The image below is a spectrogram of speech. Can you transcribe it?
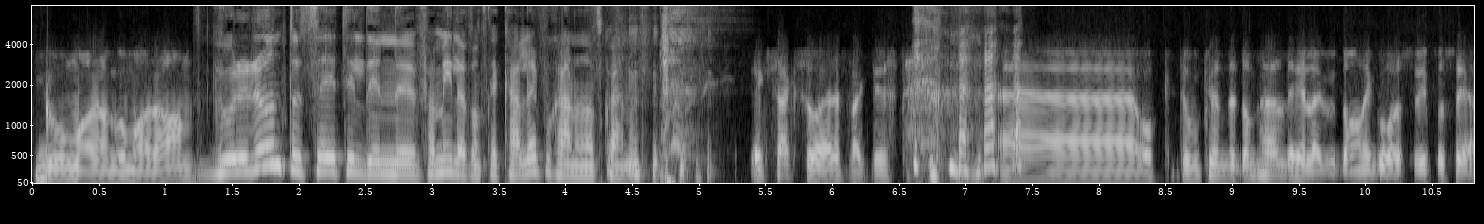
God morgon, god morgon. Går du runt och säger till din eh, familj att de ska kalla dig för stjärnornas stjärna? Exakt så är det faktiskt. eh, och de, kunde, de höll det hela dagen igår, så vi får se.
